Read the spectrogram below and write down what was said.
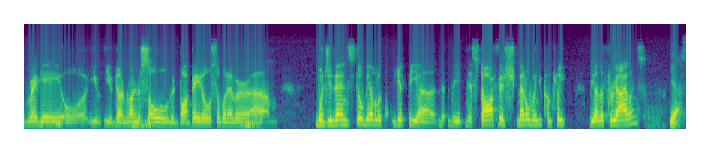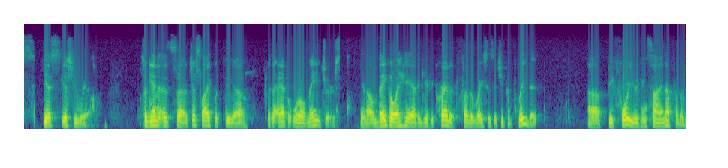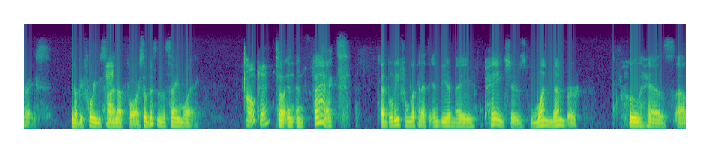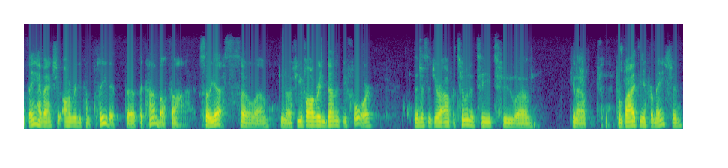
reggae, or you you've done Run the Soul with Barbados or whatever? Um, would you then still be able to get the, uh, the the the starfish medal when you complete the other three islands? Yes, yes, yes, you will. So again, it's uh, just like with the uh, with the Abbott World Majors. You know, they go ahead and give you credit for the races that you completed uh, before you even sign up for the race. You know, before you sign up for. So this is the same way. Okay. So in in fact, I believe from looking at the NBMA page, there's one member who has uh, they have actually already completed the the combo thon. So yes, so um, you know if you've already done it before, then this is your opportunity to um, you know provide the information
